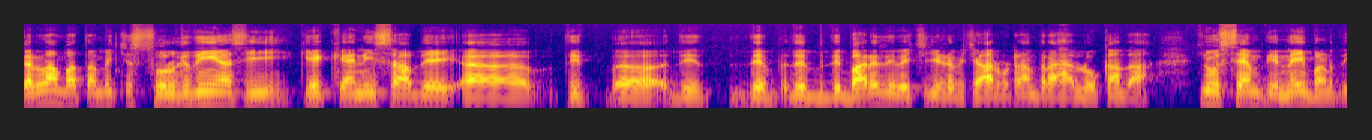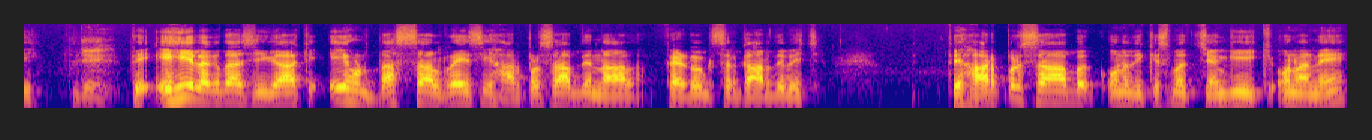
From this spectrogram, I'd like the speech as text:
ਗੱਲਾਂ ਬਾਤਾਂ ਵਿੱਚ ਸੁਲਗਦੀਆਂ ਸੀ ਕਿ ਕੈਨੀ ਸਾਹਿਬ ਦੇ- ਦੇ ਬਾਰੇ ਦੇ ਵਿੱਚ ਜਿਹੜਾ ਵਿਚਾਰ ਵਟਾਂਦਰਾ ਹੈ ਲੋਕਾਂ ਦਾ ਕਿ ਉਹ ਸਹਿਮਤੀ ਨਹੀਂ ਬਣਦੀ। ਜੀ। ਤੇ ਇਹੀ ਲੱਗਦਾ ਸੀਗਾ ਕਿ ਇਹ ਹੁਣ 10 ਸਾਲ ਰਹੇ ਸੀ ਹਰਪ੍ਰ ਸਾਹਿਬ ਦੇ ਨਾਲ ਫੈਡਰਲ ਸਰਕਾਰ ਦੇ ਵਿੱਚ। ਤੇ ਹਰਪ੍ਰ ਸਾਹਿਬ ਉਹਨਾਂ ਦੀ ਕਿਸਮਤ ਚੰਗੀ ਕਿ ਉਹਨਾਂ ਨੇ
